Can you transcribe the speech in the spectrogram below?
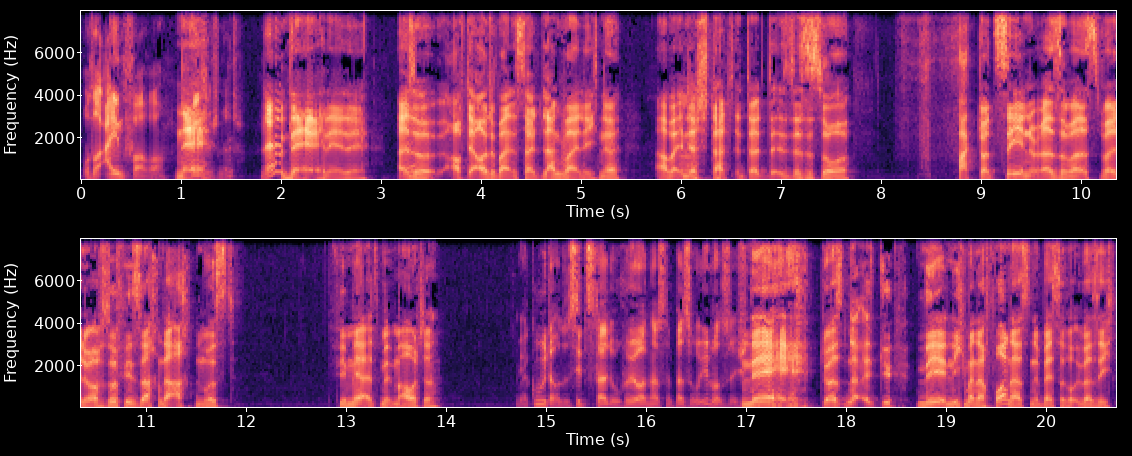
Oder einfacher. Nee. Weiß ich nicht. Ne? Nee, nee, nee. Also auf der Autobahn ist halt langweilig, ne? Aber in der Stadt, da- das ist so Faktor 10 oder sowas, weil du auf so viele Sachen da achten musst. Viel mehr als mit dem Auto. Ja gut, aber du sitzt halt auch höher und hast eine bessere Übersicht. Nee, du hast, eine, nee, nicht mal nach vorne hast du eine bessere Übersicht.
